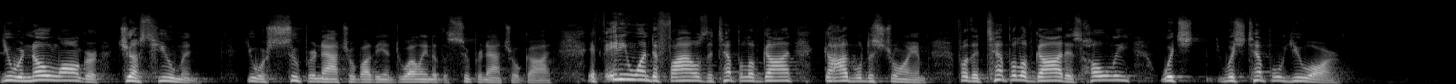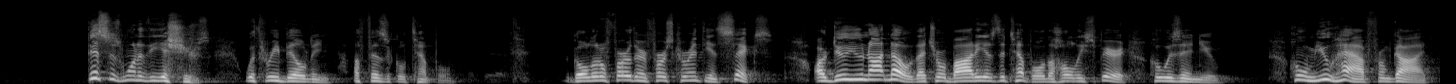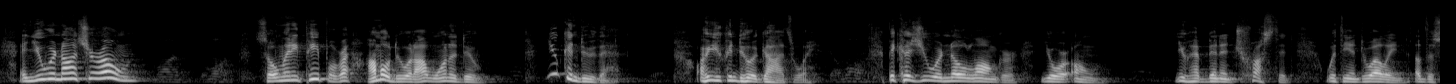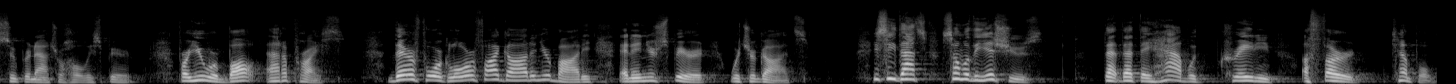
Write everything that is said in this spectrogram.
You were no longer just human. You are supernatural by the indwelling of the supernatural God. If anyone defiles the temple of God, God will destroy him. For the temple of God is holy, which, which temple you are. This is one of the issues with rebuilding a physical temple. Go a little further in 1 Corinthians 6. Or do you not know that your body is the temple of the Holy Spirit who is in you, whom you have from God, and you were not your own? So many people, right? I'm going to do what I want to do. You can do that. Or you can do it God's way. Because you are no longer your own. You have been entrusted with the indwelling of the supernatural Holy Spirit. For you were bought at a price. Therefore, glorify God in your body and in your spirit, which are God's. You see, that's some of the issues that, that they have with creating a third temple.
